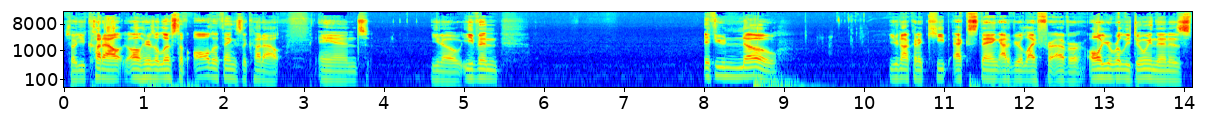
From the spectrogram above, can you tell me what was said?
So you cut out. Oh, here's a list of all the things to cut out, and you know, even if you know you're not going to keep X thing out of your life forever, all you're really doing then is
